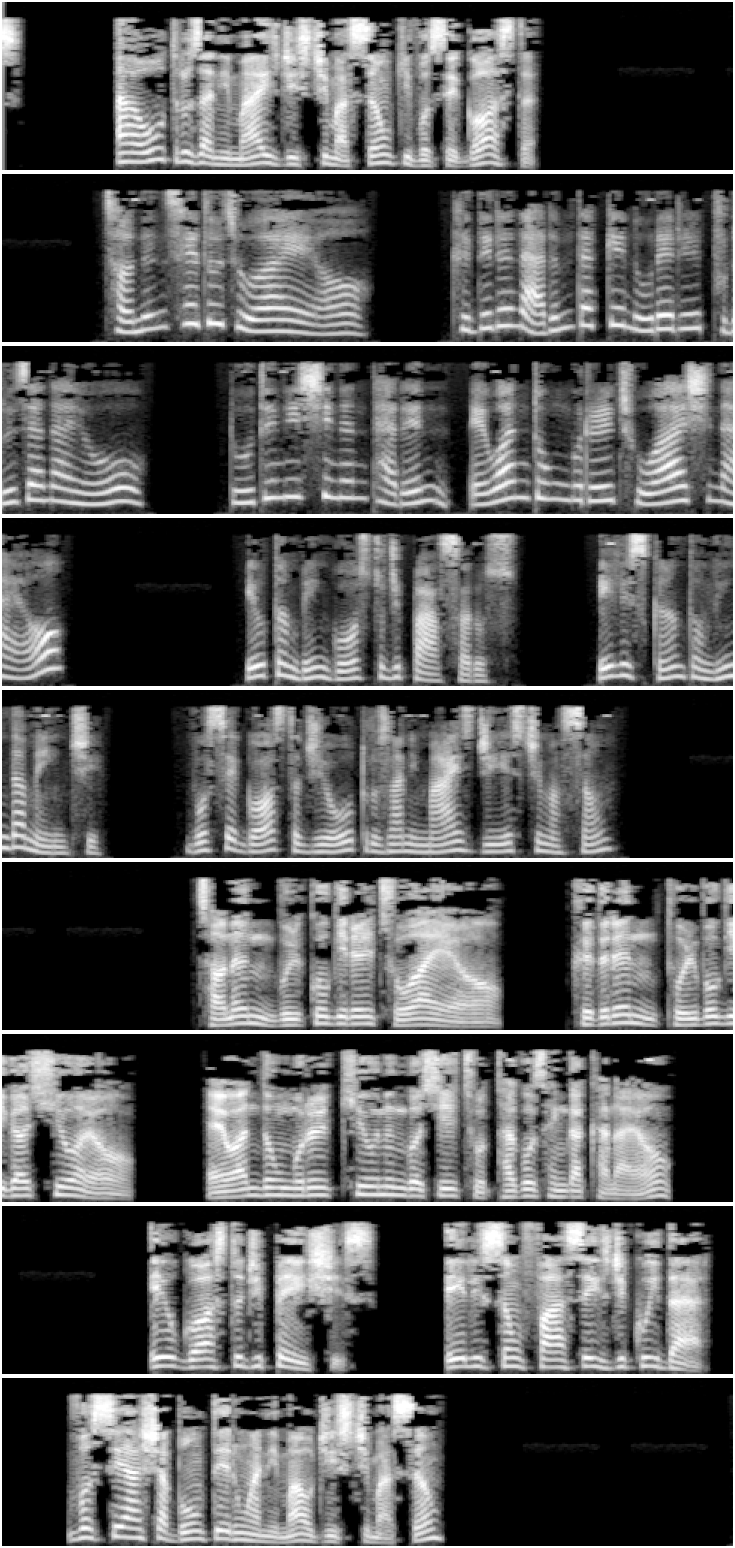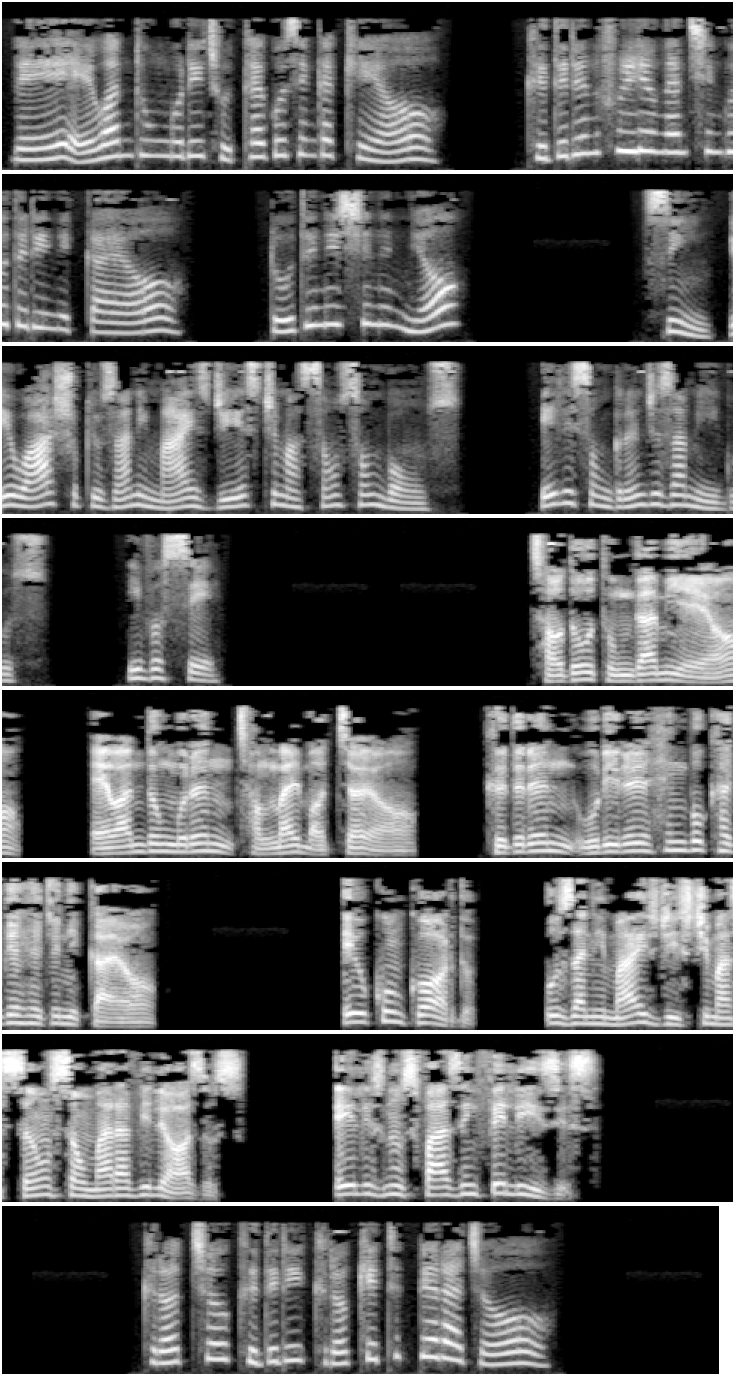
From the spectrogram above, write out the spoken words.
Há outros animais de estimação que você gosta? 저는 새도 좋아해요. 그들은 아름답게 노래를 부르잖아요. 로드니 씨는 다른 애완동물을 좋아하시나요? Eu também gosto de pássaros. Eles cantam lindamente. Você gosta de outros animais de estimação? 저는 물고기를 좋아해요. 그들은 돌보기가 쉬워요. 애완동물을 키우는 것이 좋다고 생각하나요? Eu gosto de peixes. Eles são fáceis de cuidar. Você acha bom ter um animal de estimação? 네, 애완동물이 좋다고 생각해요. 그들은 훌륭한 친구들이니까요. 로드니 씨는요? Sim, eu acho que os animais de estimação são bons. Eles são grandes amigos. E você? 저도 동감이에요. 애완동물은 정말 멋져요. 그들은 우리를 행복하게 해주니까요. Eu concordo. Os animais de estimação são maravilhosos. Eles nos fazem felizes. 그렇죠. 그들이 그렇게 특별하죠.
